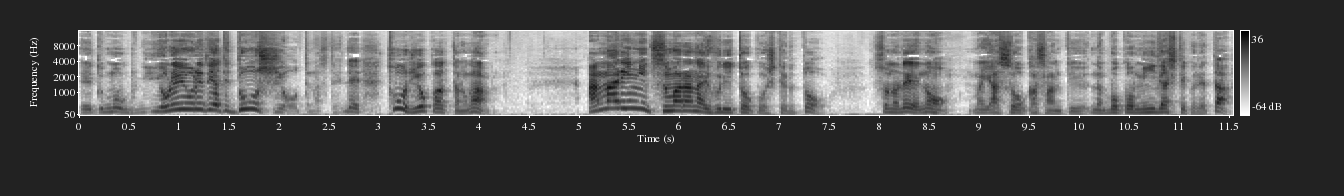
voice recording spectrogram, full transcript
えっ、ー、と、もう、よれよれでやってどうしようってなってて。で、当時よくあったのが、あまりにつまらないフリートークをしてると、その例の、まあ、安岡さんっていう、僕を見出してくれた、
